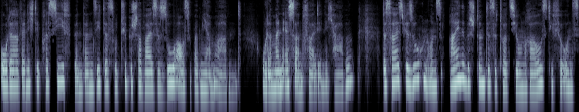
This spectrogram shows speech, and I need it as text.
Oder wenn ich depressiv bin, dann sieht das so typischerweise so aus bei mir am Abend. Oder mein Essanfall, den ich habe. Das heißt, wir suchen uns eine bestimmte Situation raus, die für uns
